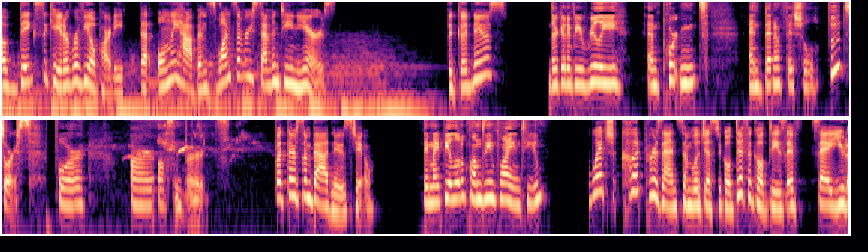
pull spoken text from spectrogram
a big cicada reveal party that only happens once every 17 years. The good news? They're going to be really important and beneficial food source for our awesome birds. But there's some bad news too. They might be a little clumsy and fly into you which could present some logistical difficulties if, say, you'd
